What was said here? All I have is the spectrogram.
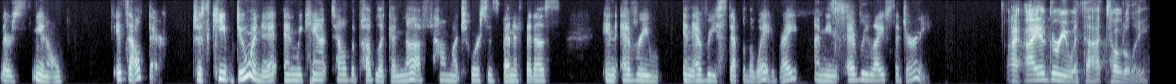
there's, you know, it's out there. Just keep doing it. And we can't tell the public enough how much horses benefit us in every in every step of the way, right? I mean, every life's a journey. I, I agree with that totally.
